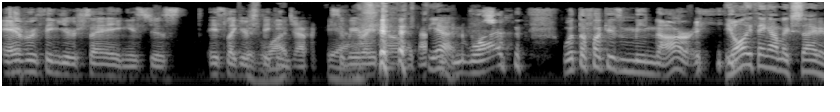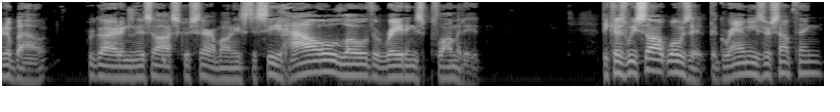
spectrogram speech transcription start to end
everything you're saying is just it's like you're is speaking what? Japanese yeah. to me right now. Like, yeah. What? What the fuck is Minari? the only thing I'm excited about regarding this Oscar ceremony is to see how low the ratings plummeted. Because we saw what was it, the Grammys or something?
